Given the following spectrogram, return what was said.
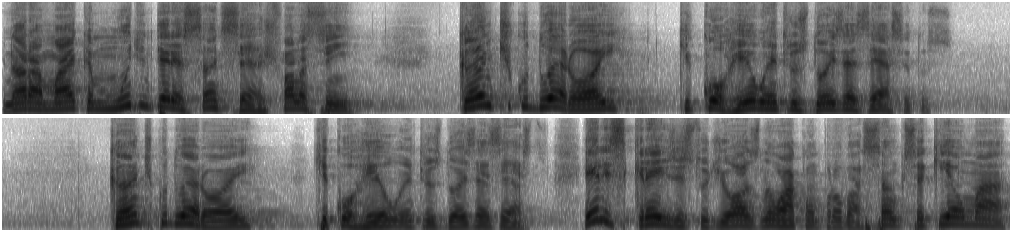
E no aramaico é muito interessante, Sérgio. Fala assim, cântico do herói que correu entre os dois exércitos. Cântico do herói que correu entre os dois exércitos. Eles creem, os estudiosos, não há comprovação, que isso aqui é uma,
